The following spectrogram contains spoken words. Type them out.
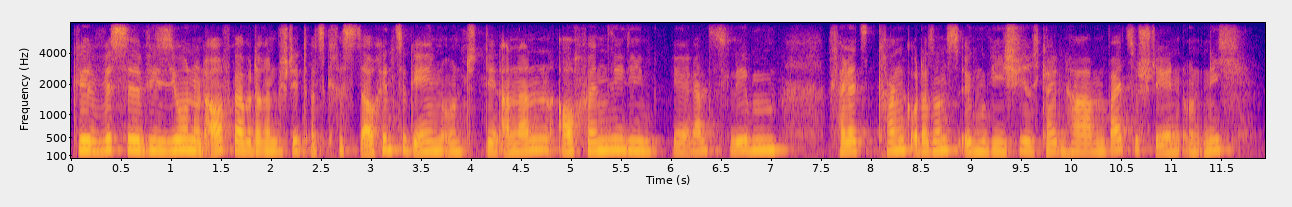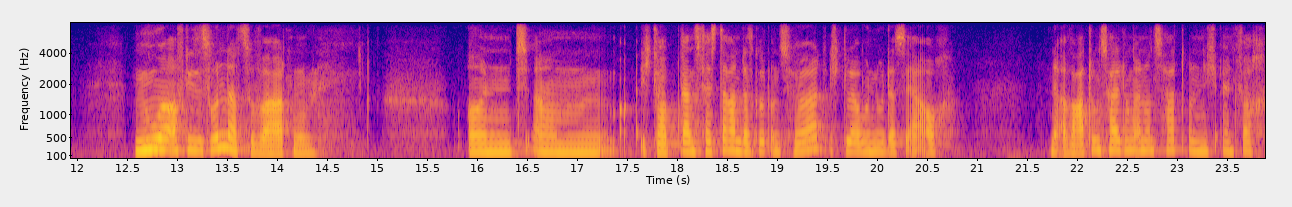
gewisse Vision und Aufgabe darin besteht, als Christ auch hinzugehen und den anderen, auch wenn sie die, ihr ganzes Leben verletzt, krank oder sonst irgendwie Schwierigkeiten haben, beizustehen und nicht nur auf dieses Wunder zu warten. Und ähm, ich glaube ganz fest daran, dass Gott uns hört. Ich glaube nur, dass er auch eine Erwartungshaltung an uns hat und nicht einfach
